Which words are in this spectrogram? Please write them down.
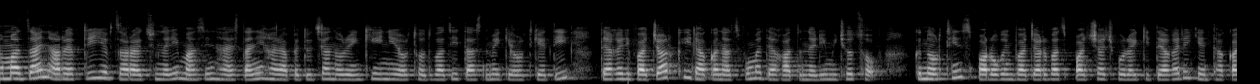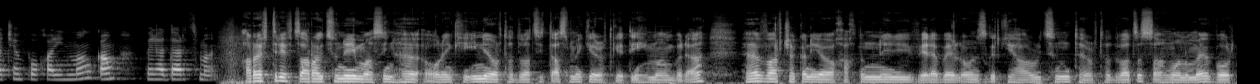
Համաձայն առևտրի եւ ծառայությունների մասին Հայաստանի Հանրապետության օրենքի 9-րդ հոդվածի 11-րդ կետի՝ տեղերի վաճառքը իրականացվում է դեղատների միջոցով։ Գնորդին սպառողին վաճառված պատշաճ որակի տեղերը ենթակա չեն փոխարինման կամ վերադարձման։ Առևտրի եւ ծառայությունների մասին Հ օրենքի 9-րդ հոդվածի 11-րդ կետի հիման վրա Հ վարչական իրավախախտումների վերաբերյալ օրենսգրքի 158-րդ հոդվածը սահմանում է, որ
